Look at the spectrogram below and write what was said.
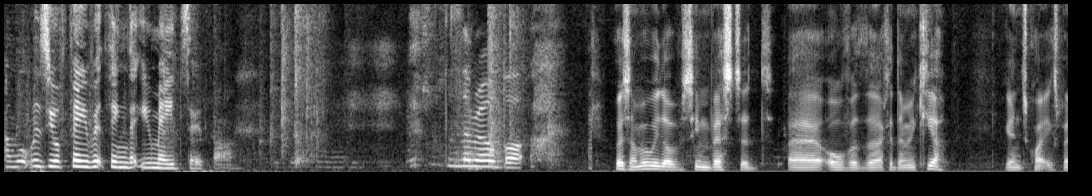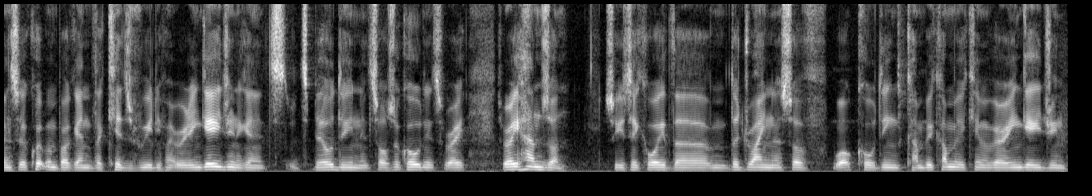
And what was your favourite thing that you made so far? The robot. Well, summer we'd obviously invested uh, over the academic year. Again, it's quite expensive equipment, but again, the kids really find it really engaging. Again, it's it's building, it's also coding. It's very it's very hands-on. So you take away the um, the dryness of what coding can become. It became a very engaging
